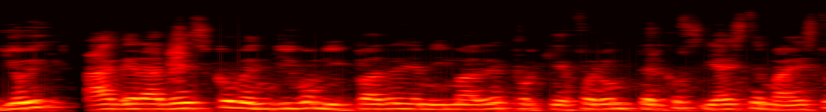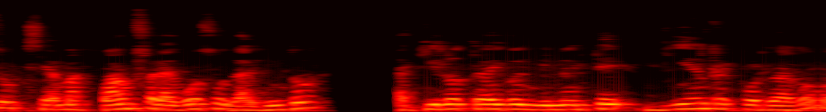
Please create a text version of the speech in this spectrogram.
Y hoy agradezco, bendigo a mi padre y a mi madre porque fueron tercos y a este maestro que se llama Juan Fragoso Galindo, aquí lo traigo en mi mente bien recordado,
